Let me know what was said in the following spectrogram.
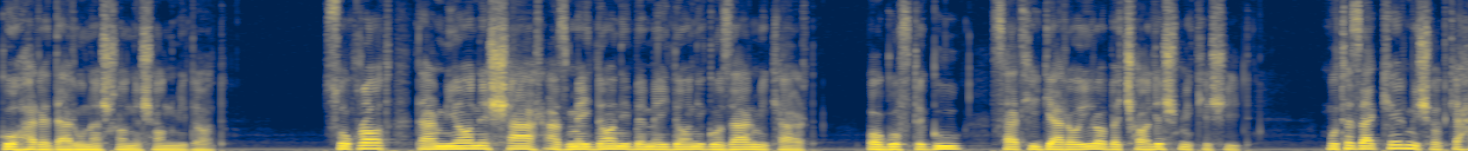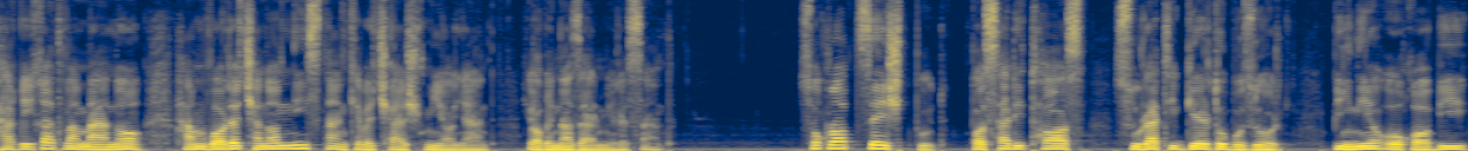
گوهر درونش را نشان می‌داد. سقرات در میان شهر از میدانی به میدانی گذر می کرد. با گفتگو سطحی گرایی را به چالش می کشید. متذکر می شد که حقیقت و معنا همواره چنان نیستند که به چشم می آیند یا به نظر می رسند. سقرات زشت بود با سری تاس صورتی گرد و بزرگ بینی عقابی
